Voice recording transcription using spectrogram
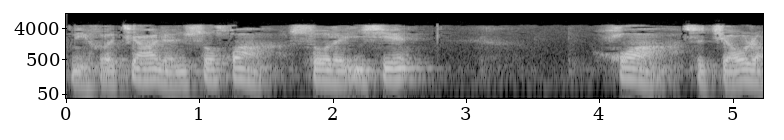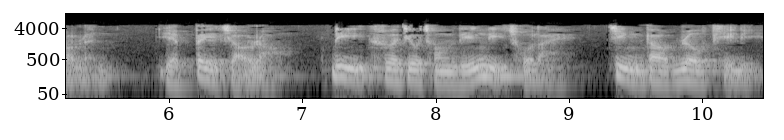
你和家人说话，说了一些话是搅扰人，也被搅扰，立刻就从灵里出来，进到肉体里。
